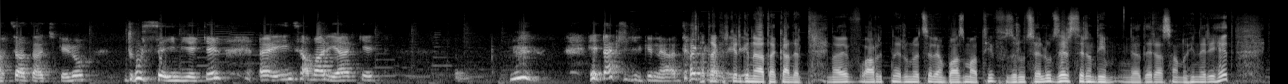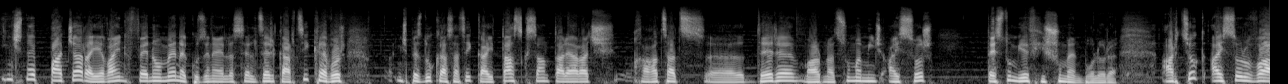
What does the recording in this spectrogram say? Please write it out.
լացած աչքերով դուրս էին եկել ինձ համար իհարկե հետաքրքիր գնահատական հետաքրքիր գնահատական էր նաև առիթներ ունեցել են բազմաթիվ զրուցելու ձեր սերնդի դերասանուհիների հետ ինչն է պատճառը եւ այն ֆենոմենը կուզենայի լսել ձեր կարծիքը որ ինչպես դուք ասացիք, կայ 10-20 տարի առաջ խաղացած դերը մարմնացումը մինչ այսօր տեսնում եւ հիշում են բոլորը։ Արդյոք այսօրվա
